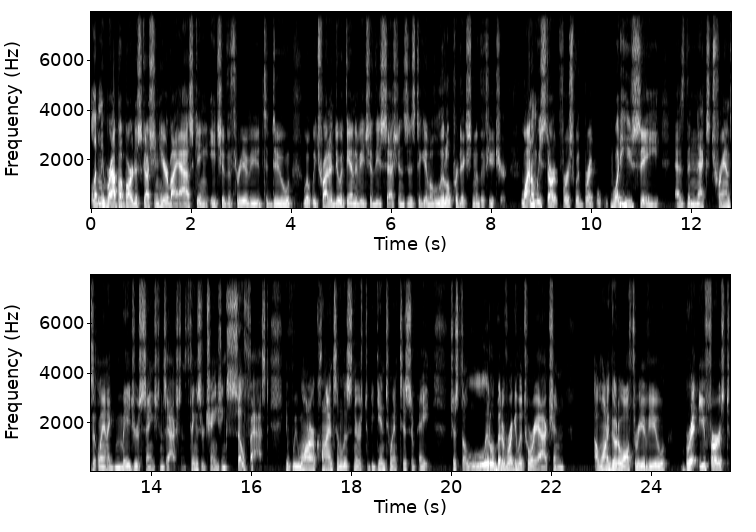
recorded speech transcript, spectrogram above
Let me wrap up our discussion here by asking each of the three of you to do what we try to do at the end of each of these sessions is to give a little prediction of the future why don't we start first with Britt? What do you see as the next transatlantic major sanctions actions? Things are changing so fast. If we want our clients and listeners to begin to anticipate just a little bit of regulatory action, I want to go to all three of you. Britt, you first.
